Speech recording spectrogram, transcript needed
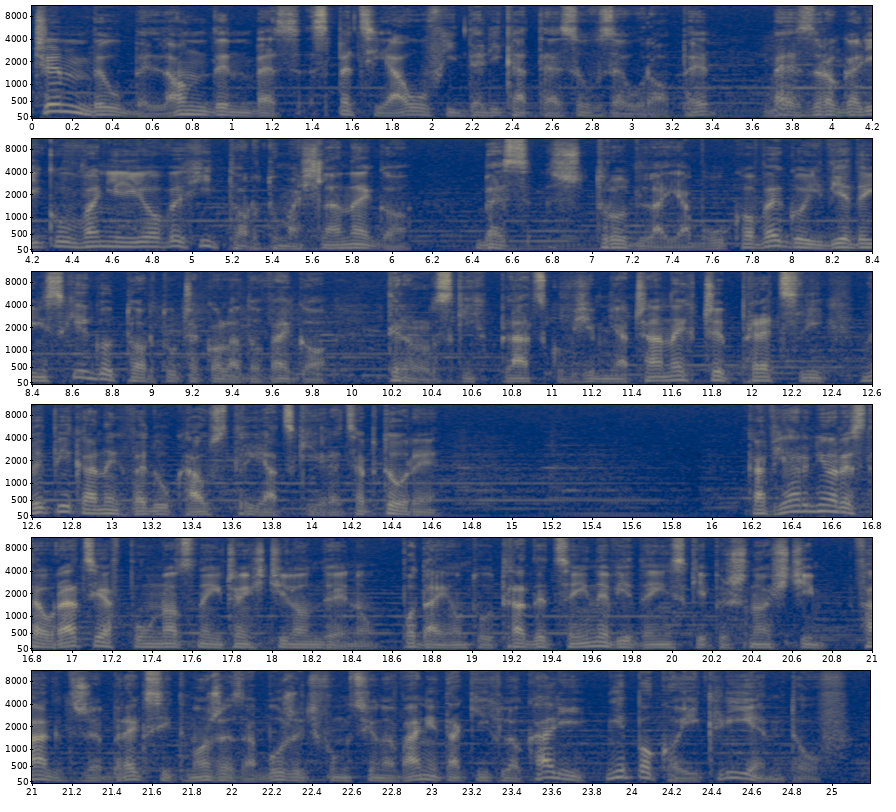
Czym byłby Londyn bez specjałów i delikatesów z Europy, bez rogalików waniliowych i tortu maślanego, bez strudla jabłkowego i wiedeńskiego tortu czekoladowego, tyrolskich placków ziemniaczanych czy precli wypiekanych według austriackiej receptury? Kawiarnio-restauracja w północnej części Londynu. Podają tu tradycyjne wiedeńskie pyszności. Fakt, że Brexit może zaburzyć funkcjonowanie takich lokali, niepokoi klientów.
